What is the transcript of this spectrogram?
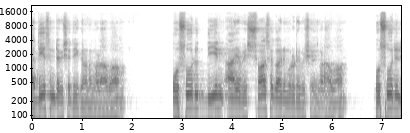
ഹദീസിന്റെ വിശദീകരണങ്ങളാവാം ഒസൂലുദ്ദീൻ ആയ വിശ്വാസകാര്യങ്ങളുടെ വിഷയങ്ങളാവാം ഒസൂലിൽ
